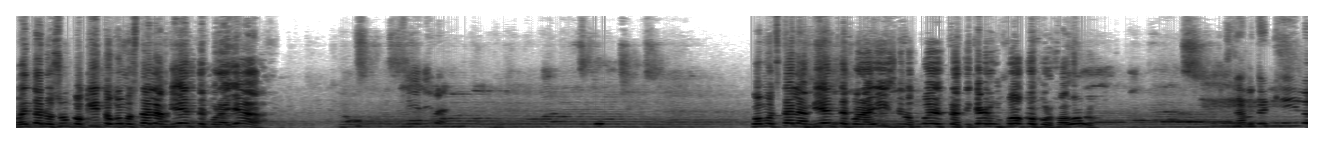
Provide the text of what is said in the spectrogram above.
Cuéntanos un poquito cómo está el ambiente por allá. Sí, dime. ¿Cómo está el ambiente por ahí? Si nos puedes platicar un poco, por favor. Está muy tranquilo,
